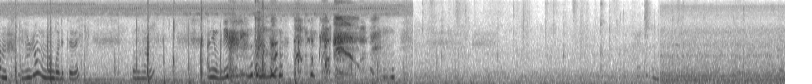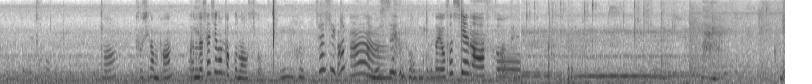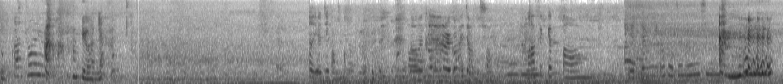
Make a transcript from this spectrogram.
약간 울렁울렁거리지 왜? 영상이? 아니 우리 그림 나? 2시간 반? 근데 3시간 잡고 나왔어 3시간? 응. 몇 시에 나온 거야? 나 6시에 나왔어 구독과 좋아요. 이거 아니야? 예지가 안 봐. 나왜 카메라를 꺼내지 않지? 맛있겠다 예지 언니가 사준 음식.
